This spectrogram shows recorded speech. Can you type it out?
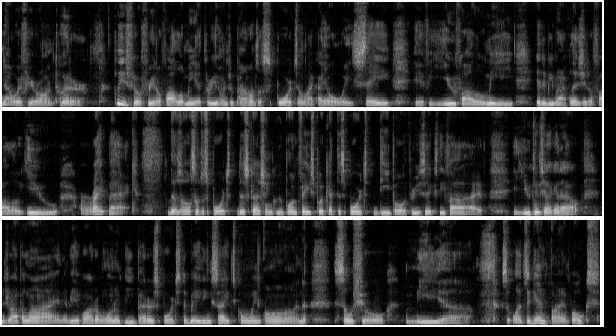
Now, if you're on Twitter, please feel free to follow me at 300 Pounds of Sports. And like I always say, if you follow me, it'll be my pleasure to follow you right back. There's also the Sports Discussion Group on Facebook at the Sports Depot 365. You can check it out, drop a line, and be a part of one of the better sports debating sites going on social media. So, once again, fine folks,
